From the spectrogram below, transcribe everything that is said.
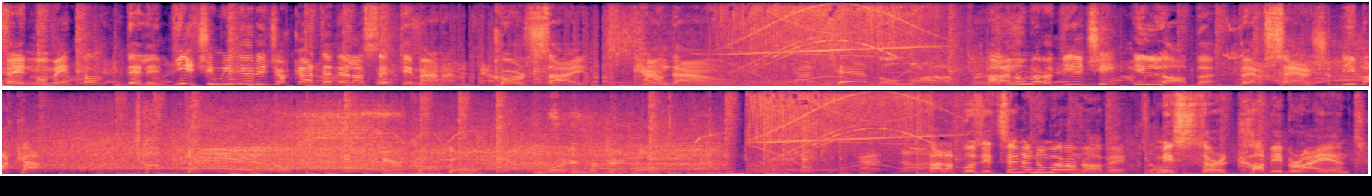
È il momento delle 10 migliori giocate della settimana. Courtside Countdown. Alla numero 10 il lob per Serge Ibaka. Alla posizione numero 9 Mr. Kobe Bryant.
